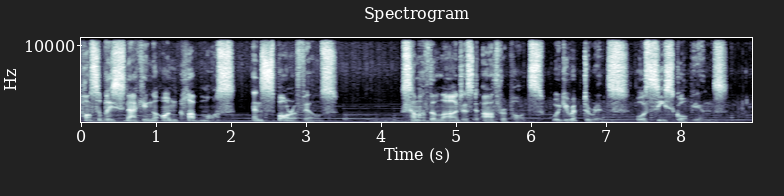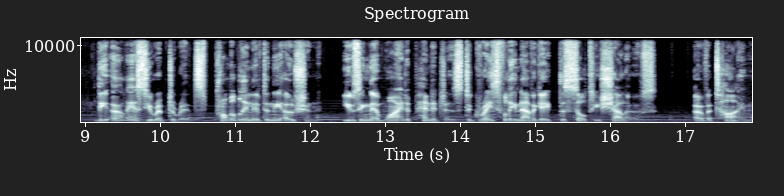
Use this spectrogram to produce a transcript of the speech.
possibly snacking on club moss and sporophylls. Some of the largest arthropods were eurypterids, or sea scorpions. The earliest eurypterids probably lived in the ocean, using their wide appendages to gracefully navigate the salty shallows. Over time,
